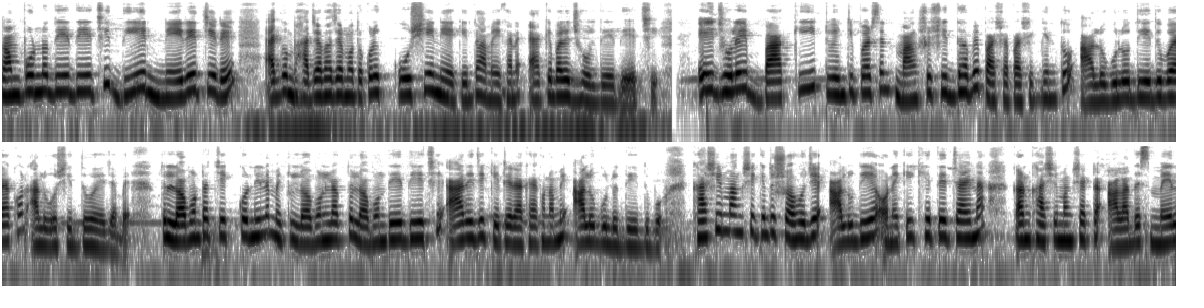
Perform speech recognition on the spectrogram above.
সম্পূর্ণ দিয়ে দিয়েছি, দিয়ে নেড়ে চেড়ে একদম ভাজা ভাজার মতো করে কষিয়ে নিয়ে কিন্তু আমি এখানে একেবারে ঝোল দিয়ে দিয়েছি। এই ঝোলেই বাকি টোয়েন্টি পার্সেন্ট মাংস সিদ্ধ হবে, পাশাপাশি কিন্তু আলুগুলো দিয়ে দেবো এখন, আলুও সিদ্ধ হয়ে যাবে। তো লবণটা চেক করে নিলাম, একটু লবণ লাগতো, লবণ দিয়ে দিয়েছি, আর এই যে কেটে রাখা এখন আমি আলুগুলো দিয়ে দেবো। খাসির মাংসে কিন্তু সহজে আলু দিয়ে অনেকেই খেতে চায় না, কারণ খাসির মাংসে একটা আলাদা স্মেল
